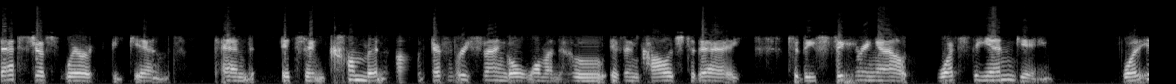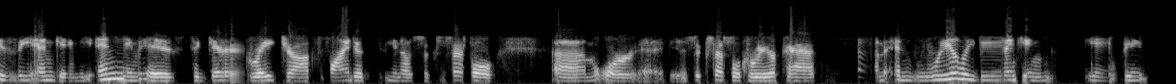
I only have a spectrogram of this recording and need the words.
That's just where it begins. And it's incumbent on every single woman who is in college today to be figuring out what's the end game. What is the end game? The end game is to get a great job, find a you know successful um, or a successful career path, um, and really be thinking, you know, be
